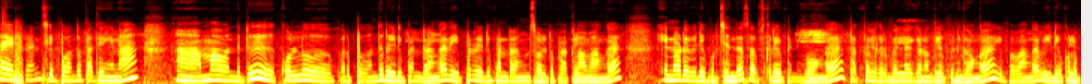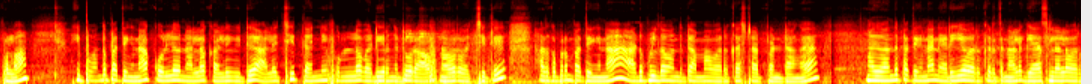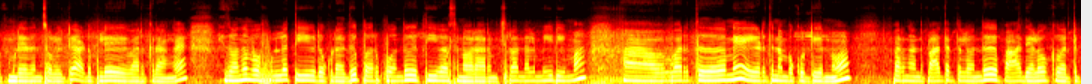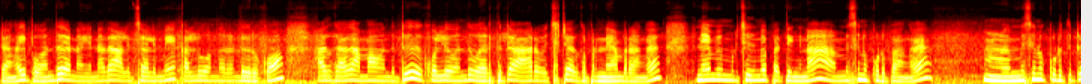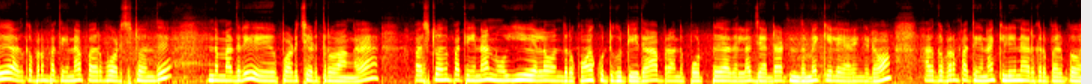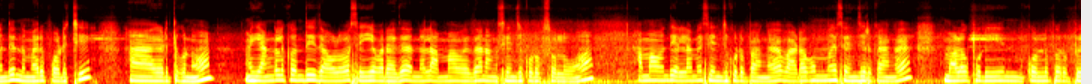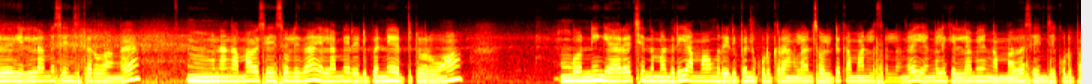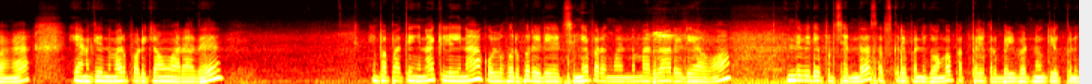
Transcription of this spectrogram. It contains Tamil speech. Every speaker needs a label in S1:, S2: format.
S1: ஹாய் ஃப்ரெண்ட்ஸ் இப்போ வந்து பார்த்தீங்கன்னா அம்மா வந்துட்டு கொள்ளு பருப்பு வந்து ரெடி பண்ணுறாங்க அது எப்படி ரெடி பண்ணுறாங்கன்னு சொல்லிட்டு பார்க்கலாம் வாங்க. என்னோடய வீடியோ பிடிச்சிருந்தா சப்ஸ்கிரைப் பண்ணிக்கோங்க. பக்கத்தில் இருக்கிற பெல் ஐக்கனும் கிளிக் பண்ணிக்கோங்க. இப்போ வாங்க வீடியோக்குள்ளே போகலாம் இப்போ வந்து பார்த்திங்கன்னா கொள்ளு நல்லா கழுவிட்டு அழைச்சி தண்ணி ஃபுல்லாக வடிகிறங்கிட்டு ஒரு ஆஃப் அன் ஹவர் வச்சுட்டு அதுக்கப்புறம் பார்த்திங்கன்னா அடுப்பில் தான் வந்துட்டு அம்மா வறுக்க ஸ்டார்ட் பண்ணிட்டாங்க. அது வந்து பார்த்திங்கன்னா நிறைய வறுக்கிறதுனால கேஸ்லலாம் வறுக்க முடியாதுன்னு சொல்லிட்டு அடுப்புலேயே வறுக்கிறாங்க. இது வந்து நம்ம ஃபுல்லாக தீ விடக்கூடாது. பருப்பு வந்து தீ வாசனை வர ஆரம்பிச்சிடும் அதனால் மீடியமாக வறுத்ததுமே எடுத்து நம்ம கொட்டிடணும். பாருங்கள் அந்த பாத்திரத்தில் வந்து பாதி அளவுக்கு வறுத்துட்டாங்க. இப்போ வந்து நான் என்ன தான் அழைச்சாலுமே கல் ஒன்று ரெண்டு இருக்கும். அதுக்காக அம்மா வந்துட்டு கொல்லை வந்து வறுத்துட்டு ஆற வச்சுட்டு அதுக்கப்புறம் நேம்புறாங்க. நேம்பி முடிச்சதுமே பார்த்திங்கன்னா மிஷினுக்கு கொடுப்பாங்க. மிஷினுக்கு கொடுத்துட்டு அதுக்கப்புறம் பார்த்திங்கன்னா பருப்பு உடச்சிட்டு வந்து இந்த மாதிரி புடச்சி எடுத்துருவாங்க. ஃபஸ்ட்டு வந்து பார்த்திங்கன்னா நொய் எல்லாம் வந்திருக்கும் குட்டி குட்டி இதாக அப்புறம் அந்த பொட்டு அதெல்லாம் ஜெர்டாட்டினதுமே கீழே இறங்கிடும். அதுக்கப்புறம் பார்த்திங்கன்னா க்ளீனாக இருக்கிற பருப்பை வந்து இந்த மாதிரி புடச்சி எடுத்துக்கணும். எங்களுக்கு வந்து இது அவ்வளோவா செய்ய வராது. அதனால் அம்மாவை தான் நாங்கள் செஞ்சு கொடுக்க சொல்லுவோம். அம்மா வந்து எல்லாமே செஞ்சு கொடுப்பாங்க. வடகமுமே செஞ்சுருக்காங்க. மிளகு பொடி கொள்ளு பருப்பு எல்லாமே செஞ்சு தருவாங்க. நாங்கள் அம்மாவை செய்ய சொல்லி தான் எல்லாமே ரெடி பண்ணி எடுத்துகிட்டு வருவோம். உங்கள் நீங்கள் யாராச்சும் இந்த மாதிரி அம்மாவங்க ரெடி பண்ணி கொடுக்குறாங்களான்னு சொல்லிட்டு கமெண்டில் சொல்லுங்கள் எங்களுக்கு எல்லாமே எங்கள் அம்மா தான் செஞ்சு கொடுப்பாங்க. எனக்கு இந்த மாதிரி பிடிக்கவும் வராது. இப்போ பார்த்தீங்கன்னா க்ளீனாக கொள்ளு பருப்பு ரெடி ஆகிடுச்சிங்க பாருங்க இந்த மாதிரி தான் ரெடி ஆகும். இந்த வீடியோ பிடிச்சிருந்தா சப்ஸ்கிரைப் பண்ணிக்கோங்க. பக்கத்தில் இருக்கிற பெல் பட்டனும் கிளிக் பண்ணிக்கோங்க.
